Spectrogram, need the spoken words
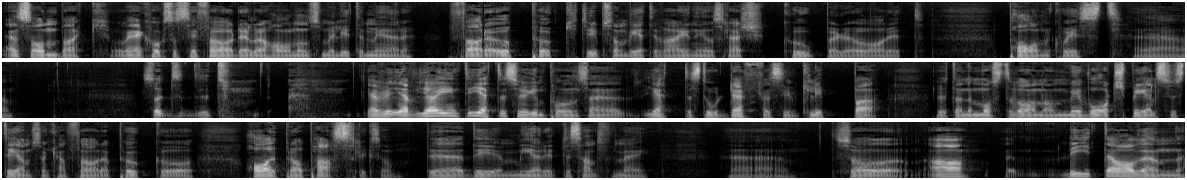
en sån back. Men jag kan också se fördelar att ha någon som är lite mer föra upp puck, typ som VT Vainio slash Cooper, det har varit Palmqvist. Eh, så det, jag, jag, jag, är inte jättesugen på en sån här jättestor defensiv klippa, utan det måste vara någon med vårt spelsystem som kan föra puck och ha ett bra pass. Liksom. Det, det är mer intressant för mig. Uh, så ja, lite av en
